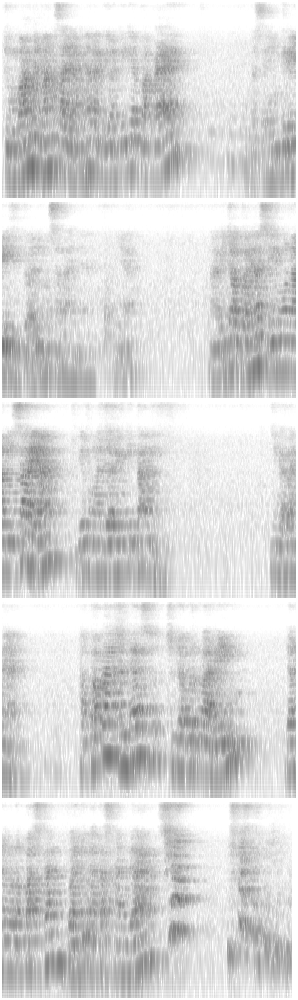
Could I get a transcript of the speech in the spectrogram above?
cuma memang sayangnya lagi-lagi dia pakai bahasa Inggris itu aja masalahnya ya. Nah ini contohnya si Mona Lisa ya. Dia mengajari kita nih. Ini katanya apakah anda su sudah berbaring dan melepaskan baju atas anda? Siap!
